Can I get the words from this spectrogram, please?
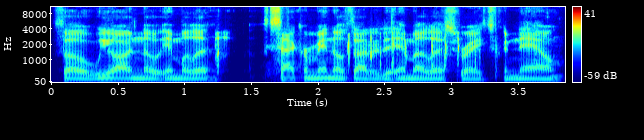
So we all know MLS, Sacramento's out of the MLS race for now.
